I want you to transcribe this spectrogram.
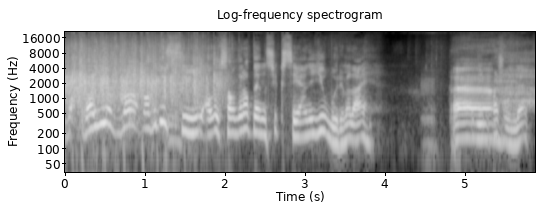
hva, hva, hva, hva vil du si, Alexander, at den suksessen gjorde med deg? Din personlighet?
